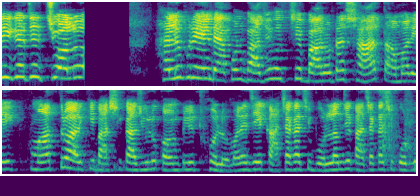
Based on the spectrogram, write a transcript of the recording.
ঠিক আছে চলো। হ্যালো ফ্রেন্ড এখন বাজে হচ্ছে বারোটা সাত। আমার এই মাত্র আর কি বাসি কাজগুলো কমপ্লিট হলো। মানে যে কাছাকাছি বললাম যে কাছাকাছি করব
